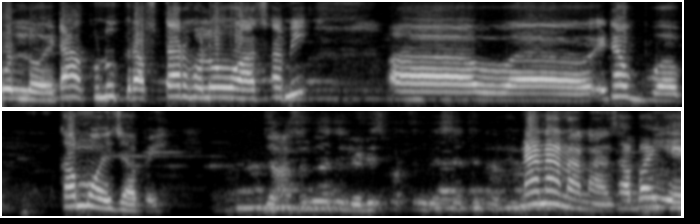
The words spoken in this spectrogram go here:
বলল, এটা এখনও গ্রেফতার হলো আসামি। এটা কম হয়ে যাবে। না? না না না সবাই এ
